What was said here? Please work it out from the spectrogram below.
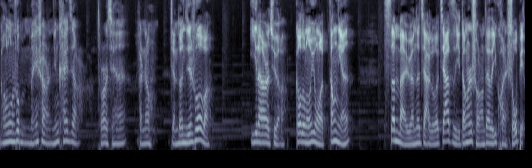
高龙说没事儿，您开价多少钱？反正简短截说吧。一来二去啊，高德龙用了当年三百元的价格加自己当时手上戴的一款手表，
